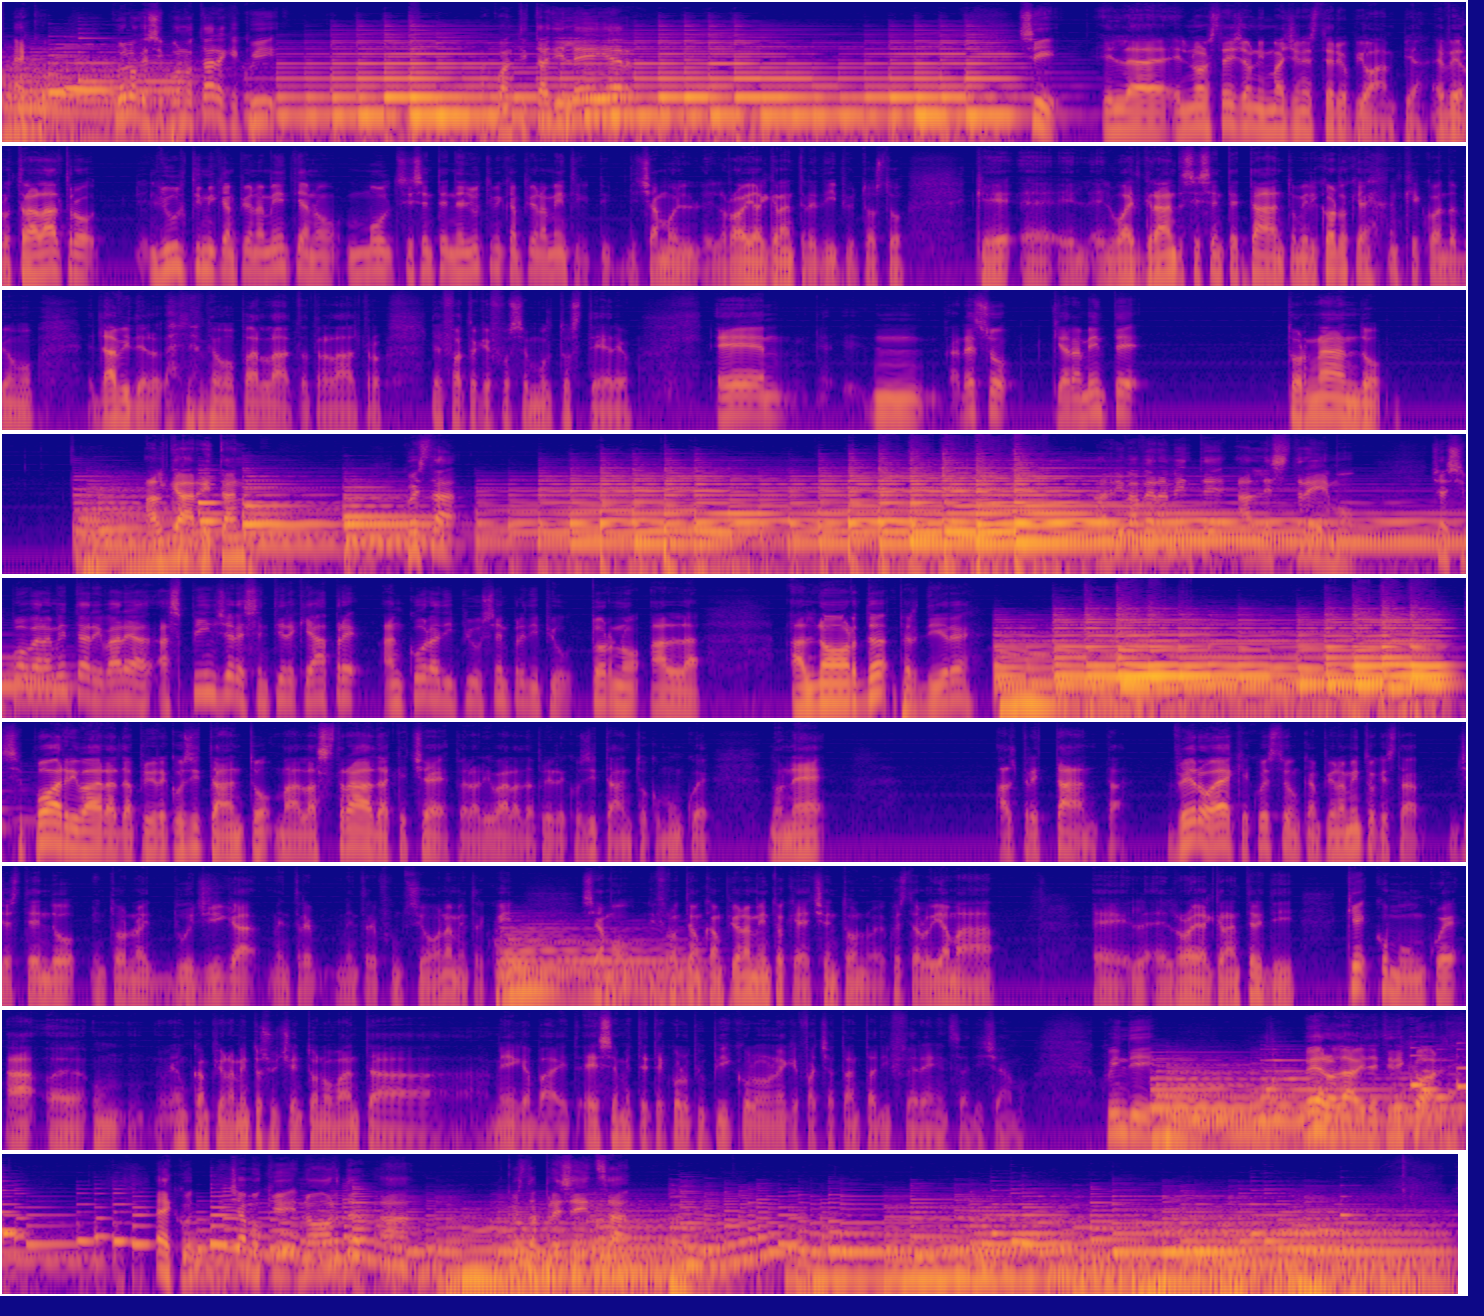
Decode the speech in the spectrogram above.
Ecco, quello che si può notare è che qui la quantità di layer sì, il, il North Stage ha un'immagine stereo più ampia, è vero. Tra l'altro gli ultimi campionamenti hanno molti, si sente negli ultimi campionamenti diciamo il, il Royal Grand 3D piuttosto che eh, il, il, White Grand si sente tanto mi ricordo che anche quando abbiamo Davide ne abbiamo parlato tra l'altro del fatto che fosse molto stereo e, mh, mm, adesso chiaramente tornando al Garritan questa cioè si può veramente arrivare a, a, spingere e sentire che apre ancora di più, sempre di più. Torno al, al nord per dire... Si può arrivare ad aprire così tanto, ma la strada che c'è per arrivare ad aprire così tanto comunque non è altrettanta. Vero è che questo è un campionamento che sta gestendo intorno ai 2 giga mentre, mentre funziona, mentre qui siamo di fronte a un campionamento che è 100, questo è lo Yamaha, è il Royal Grand 3D, che comunque ha, eh, un, è un campionamento sui 190 megabyte e se mettete quello più piccolo non è che faccia tanta differenza, diciamo. Quindi, vero Davide, ti ricordi? Ecco, diciamo che Nord ha questa presenza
